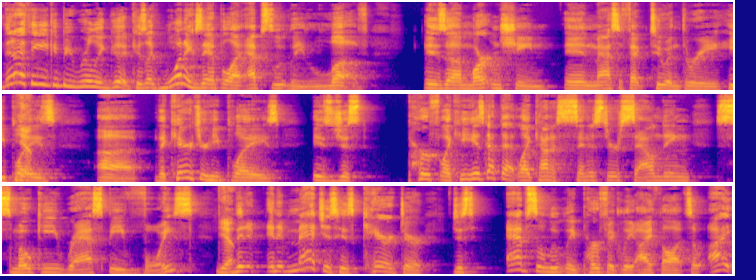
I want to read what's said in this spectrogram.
then I think it could be really good. Cuz like one example I absolutely love is uh, Martin Sheen in Mass Effect 2 and 3. He plays uh, the character he plays is just perfect. Like he has got that like kind of sinister sounding, smoky, raspy voice. That it, and it matches his character just absolutely perfectly. I thought so. I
